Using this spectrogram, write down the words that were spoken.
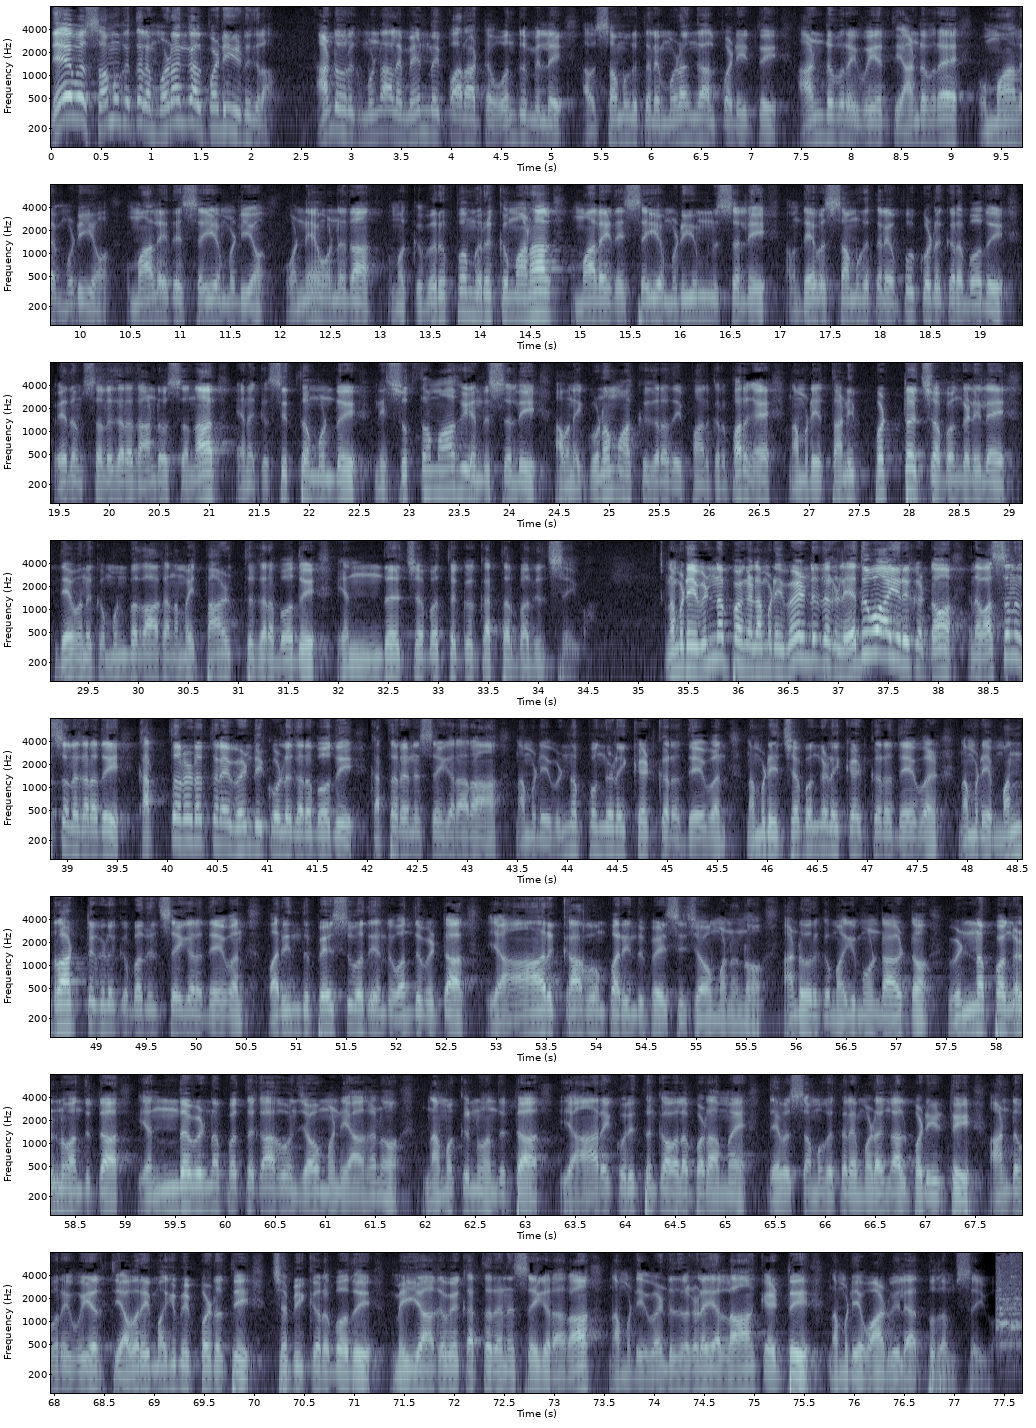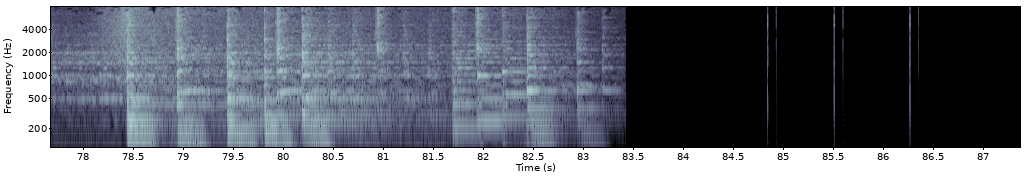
தேவ சமூகத்தில் முழங்கால் படியிடுகிறான். ஆண்டவருக்கு முன்னால மேன்மை பாராட்ட ஒன்றுமில்லை. அவர் சமூகத்தில் முழங்கால் படித்து ஆண்டவரை உயர்த்தி ஆண்டவரை உம்மால முடியும் உம்மால இதை செய்ய முடியும் ஒன்னே ஒன்று தான் உமக்கு விருப்பம் இருக்குமானால் உமால இதை செய்ய முடியும்னு சொல்லி அவன் தேவ சமூகத்தில் ஒப்பு கொடுக்கிற போது வேதம் சொல்லுகிறது. ஆண்டவர் சொன்னால் எனக்கு சித்தம் உண்டு நீ சுத்தமாக என்று சொல்லி அவனை குணமாக்குகிறதை பார்க்கிற பாருங்க நம்முடைய தனிப்பட்ட ஜபங்களிலே தேவனுக்கு முன்பதாக நம்மை தாழ்த்துகிற போது எந்த ஜபத்துக்கு கர்த்தர் பதில் செய்வான் நம்முடைய விண்ணப்பங்கள் நம்முடைய வேண்டுதல்கள் எதுவாக இருக்கட்டும் இந்த வசனம் சொல்லுகிறது கர்த்தரிடத்திலே வேண்டிக் கொள்ளுகிற போது கர்த்தர் என்ன செய்கிறாராம் நம்முடைய விண்ணப்பங்களை கேட்கிற தேவன் நம்முடைய ஜெபங்களை கேட்கிற தேவன் நம்முடைய மன்றாட்டுகளுக்கு பதில் செய்கிற தேவன் பரிந்து பேசுவது என்று வந்துவிட்டால் யாருக்காகவும் பரிந்து பேசி ஜெபம் பண்ணணும்? ஆண்டவருக்கு மகிமூண்டாகட்டும் விண்ணப்பங்கள்னு வந்துட்டா எந்த விண்ணப்பத்துக்காகவும் ஜெபம் பண்ணி ஆகணும்? நமக்குன்னு வந்துட்டா யாரை குறித்தும் கவலைப்படாமல் தேவ சமூகத்தில் முடங்கால் படியிட்டு ஆண்டவரை உயர்த்தி அவரை மகிமைப்படுத்தி செபிக்கிற போது மெய்யாகவே கர்த்தர் என்ன செய்கிறாரா? நம்முடைய வேண்டுதல்களை எல்லாம் கேட்டு நம்முடைய வாழ்வில் அற்புதம் செய்வார்.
